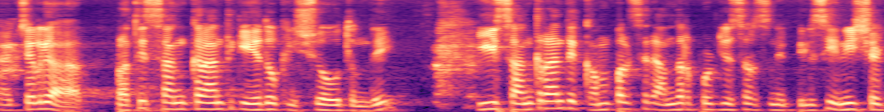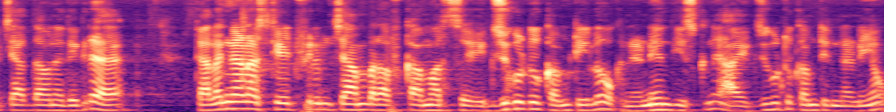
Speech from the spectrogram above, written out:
యాక్చువల్గా ప్రతి సంక్రాంతికి ఏదో ఒక ఇష్యూ అవుతుంది. ఈ సంక్రాంతి కంపల్సరీ అందరు ప్రొడ్యూసర్స్ని పిలిచి ఇనిషియేట్ చేద్దామనే దగ్గర Telangana state film chamber of commerce executive కమిటీలో ఒక నిర్ణయం తీసుకుని ఆ ఎగ్జిక్యూటివ్ కమిటీ నిర్ణయం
